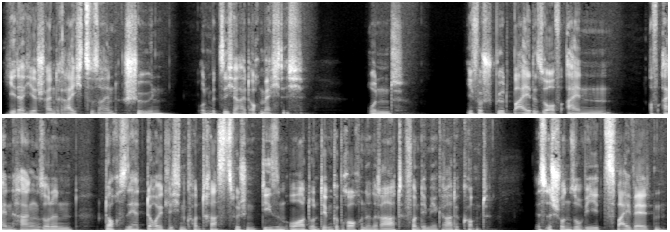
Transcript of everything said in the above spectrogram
Jeder hier scheint reich zu sein, schön und mit Sicherheit auch mächtig. Und ihr verspürt beide so auf einen, auf einen Hang so einen doch sehr deutlichen Kontrast zwischen diesem Ort und dem gebrochenen Rad, von dem ihr gerade kommt. Es ist schon so wie zwei Welten.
